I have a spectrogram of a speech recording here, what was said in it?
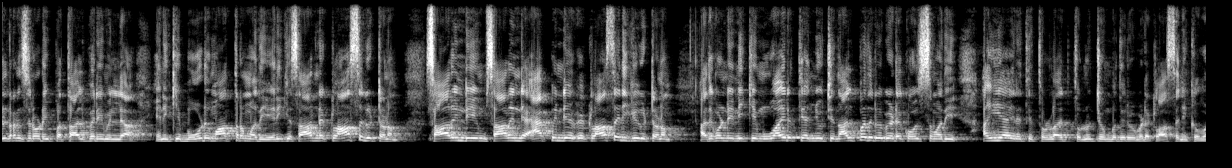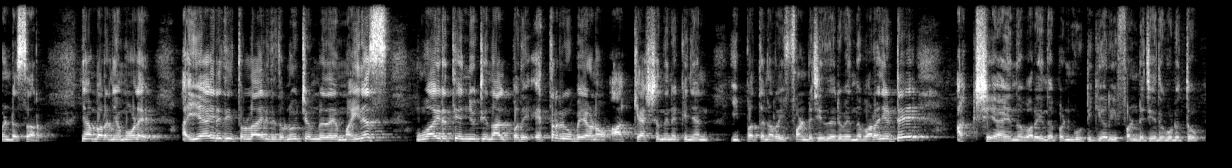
എൻട്രൻസിനോട് ഇപ്പോൾ താല്പര്യമില്ല. എനിക്ക് ബോർഡ് മാത്രം മതി. എനിക്ക് സാറിന്റെ ക്ലാസ് കിട്ടണം. സാറിന്റെയും സാറിന്റെ ആപ്പിന്റെയും ഒക്കെ ക്ലാസ് എനിക്ക് കിട്ടണം. അതുകൊണ്ട് എനിക്ക് മൂവായിരത്തി അഞ്ഞൂറ്റി നാൽപ്പത് രൂപയുടെ കോഴ്സ് മതി. അയ്യായിരത്തി തൊള്ളായിരത്തി തൊണ്ണൂറ്റി ഒമ്പത് രൂപയുടെ ക്ലാസ് എനിക്ക് വേണ്ട സാർ ഞാൻ പറഞ്ഞു മോളെ അയ്യായിരത്തി തൊള്ളായിരത്തി തൊണ്ണൂറ്റി ഒമ്പത് മൈനസ് മൂവായിരത്തി അഞ്ഞൂറ്റി നാൽപ്പത് എത്ര രൂപയാണോ ആ ക്യാഷ് നിനക്ക് ഞാൻ ഇപ്പം തന്നെ റീഫണ്ട് ചെയ്തു തരുമെന്ന് പറഞ്ഞിട്ട് അക്ഷയ എന്ന് പറയുന്ന പെൺകുട്ടിക്ക് റീഫണ്ട് ചെയ്ത് കൊടുത്തു.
